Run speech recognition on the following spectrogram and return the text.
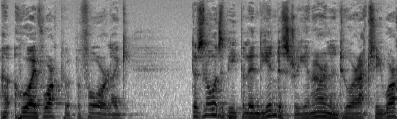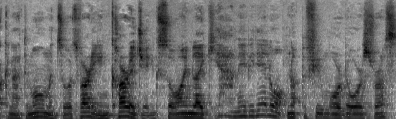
uh, who I've worked with before. Like, there's loads of people in the industry in Ireland who are actually working at the moment, so it's very encouraging. So I'm like, yeah, maybe they'll open up a few more doors for us.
